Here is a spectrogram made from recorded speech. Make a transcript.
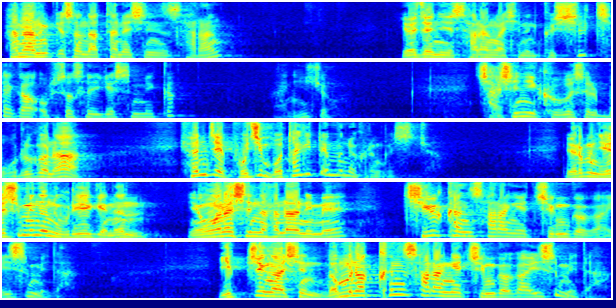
하나님께서 나타내신 사랑, 여전히 사랑하시는 그 실체가 없어서이겠습니까? 아니죠. 자신이 그것을 모르거나 현재 보지 못하기 때문에 그런 것이죠. 여러분, 예수 믿는 우리에게는 영원하신 하나님의 지극한 사랑의 증거가 있습니다. 입증하신 너무나 큰 사랑의 증거가 있습니다.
